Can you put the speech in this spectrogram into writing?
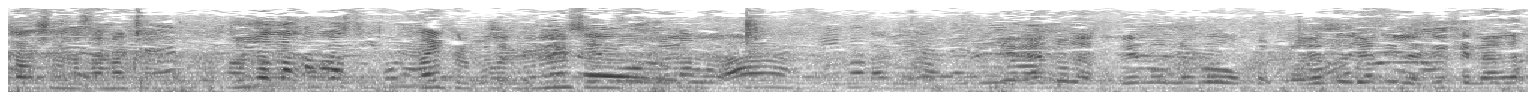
Próximas anoche. Ay, pero por lo menos Llegando la jugué, no, luego, por eso ya ni les dije nada.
